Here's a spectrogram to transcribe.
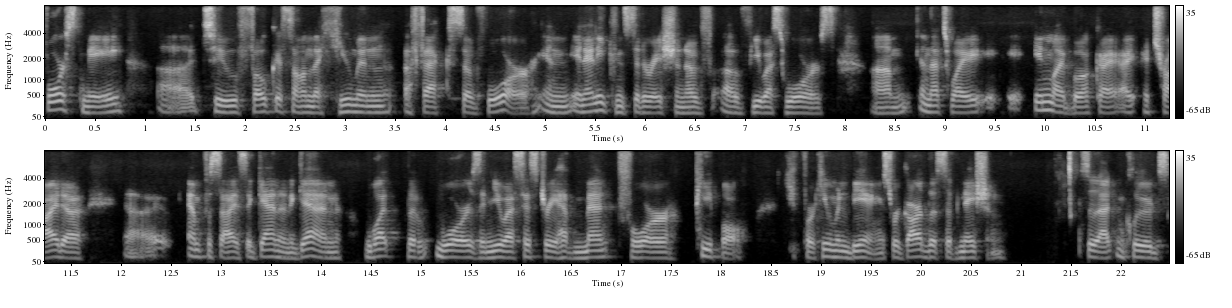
forced me uh, to focus on the human effects of war in, in any consideration of, of US wars. Um, and that's why in my book, I, I, try to uh, emphasize again and again what the wars in US history have meant for people, for human beings, regardless of nation. So that includes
